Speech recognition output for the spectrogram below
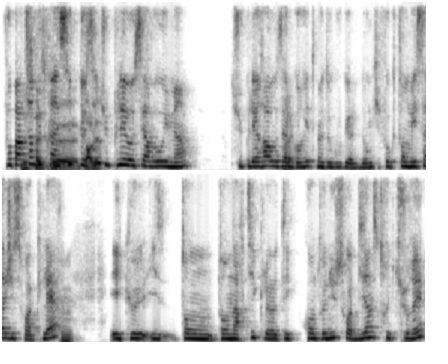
Faut partir du principe que, si tu plais au cerveau humain, tu plairas aux algorithmes de Google. Donc, il faut que ton message il soit clair mm. et que ton, ton article, tes contenus soient bien structurés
